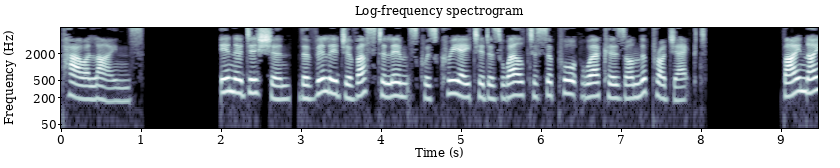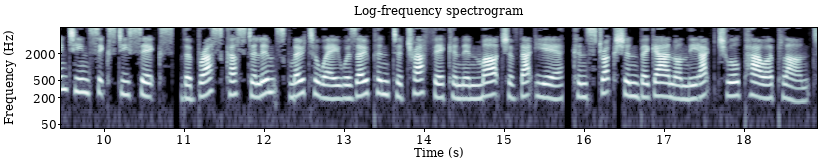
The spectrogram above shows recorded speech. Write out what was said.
power lines. In addition, the village of Ust-Ilimsk was created as well to support workers on the project. By 1966, the Bryansk-Ust-Ilimsk motorway was opened to traffic and in March of that year, construction began on the actual power plant.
